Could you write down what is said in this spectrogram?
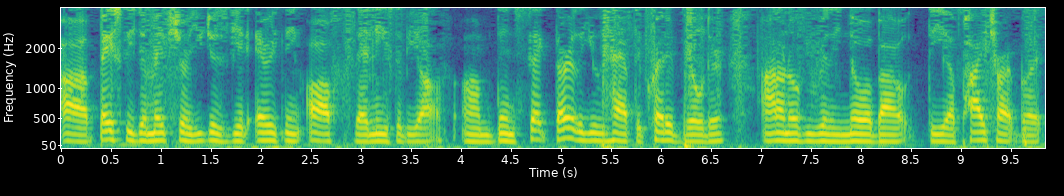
uh, basically to make sure you just get everything off that needs to be off. Um, then sec- thirdly, you have the credit builder. I don't know if you really know about the uh, pie chart, but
